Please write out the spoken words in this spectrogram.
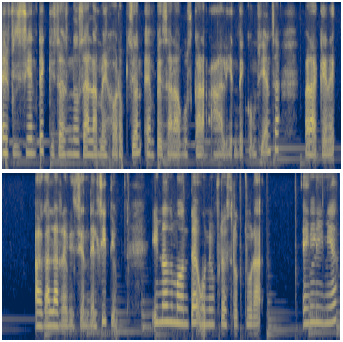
eficiente quizás no sea la mejor opción empezar a buscar a alguien de confianza para que haga la revisión del sitio y nos monte una infraestructura en línea.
